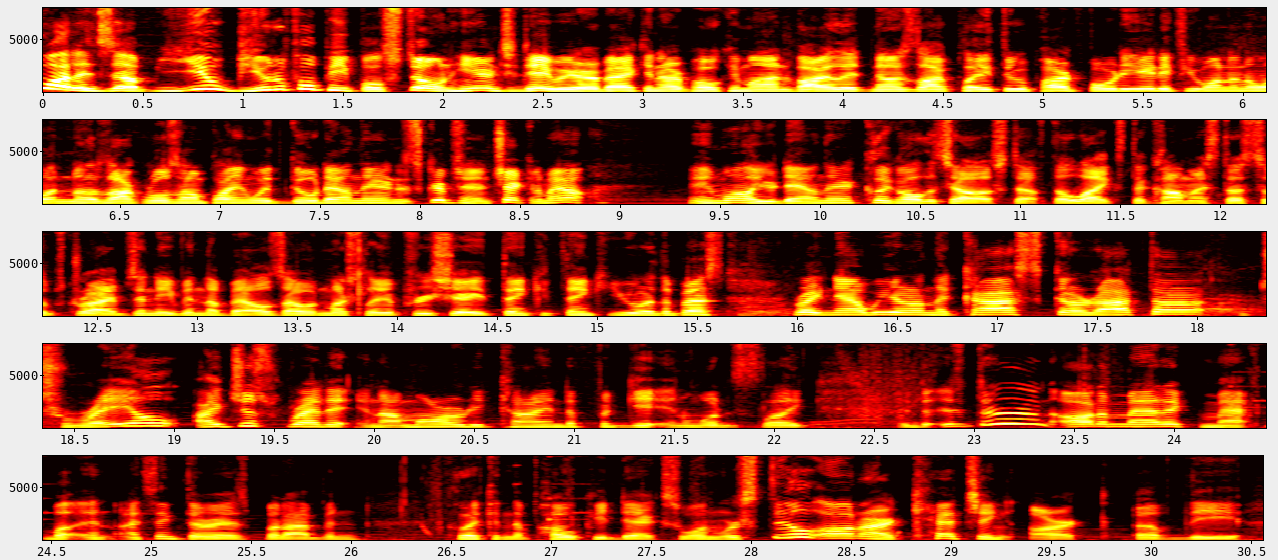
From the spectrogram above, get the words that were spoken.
What is up, you beautiful people? Stone here, and today we are back in our Pokemon Violet Nuzlocke playthrough, part 48. If you want to know what Nuzlocke rules I'm playing with, go down there in the description and check them out. And while you're down there, click all the solid stuff, the likes, the comments, the subscribes, and even the bells. I would muchly appreciate. Thank you, thank you. You are the best. Right now, we are on the Cascarata Trail. I just read it, and I'm already kind of forgetting what it's like. Is there an automatic map button? I think there is, but I've been clicking the Pokédex one. We're still on our catching arc of the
